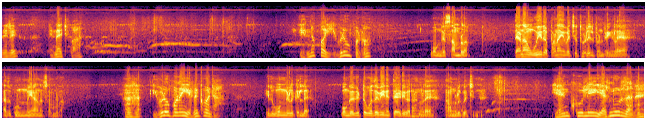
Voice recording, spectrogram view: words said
வேலு என்னாச்சுப்பா? என்னப்பா இவ்வளவு பணம்? உங்க சம்பளம். தினம் உயிரை பணம் வச்சு தொழில் பண்றீங்களே அதுக்கு உண்மையான சம்பளம். ஆஹா, இவ்வளவு பணம் எனக்கு வேண்டாம். இது உங்களுக்கு இல்ல. உங்ககிட்ட உதவின்னு தேடி வராங்களே அவங்களுக்கு வச்சுங்க. என் கூலி இரநூறு தானே?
